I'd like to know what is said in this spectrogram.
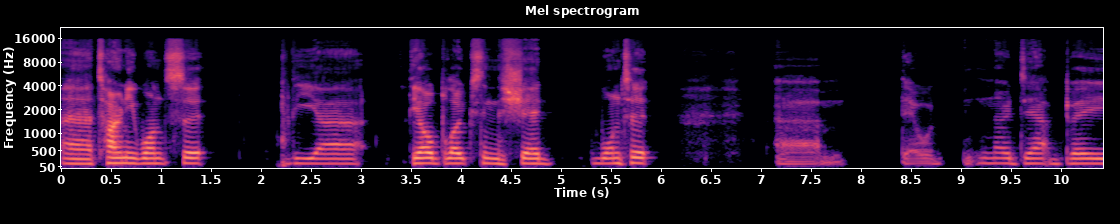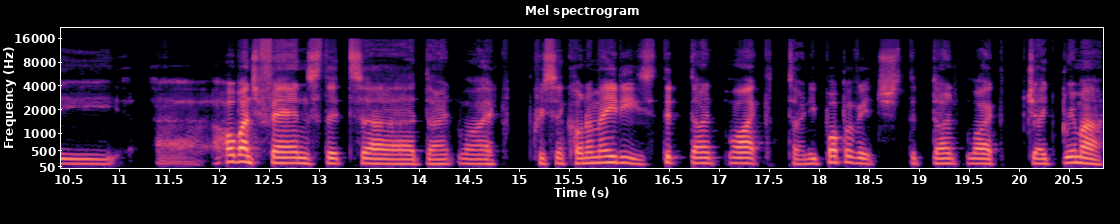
Uh, Tony wants it. The uh, the old blokes in the shed want it. Um, there would no doubt be uh, a whole bunch of fans that uh, don't like Chris Ikonomidis, that don't like Tony Popovic, that don't like Jake Brimmer.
